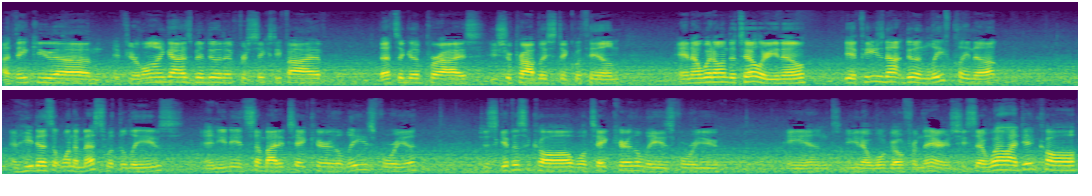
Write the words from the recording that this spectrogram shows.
I think you, um, if your lawn guy's been doing it for 65, that's a good price. You should probably stick with him. And I went on to tell her, you know, if he's not doing leaf cleanup and he doesn't want to mess with the leaves, and you need somebody to take care of the leaves for you, just give us a call. We'll take care of the leaves for you, and you know we'll go from there. And she said, "Well, I did call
